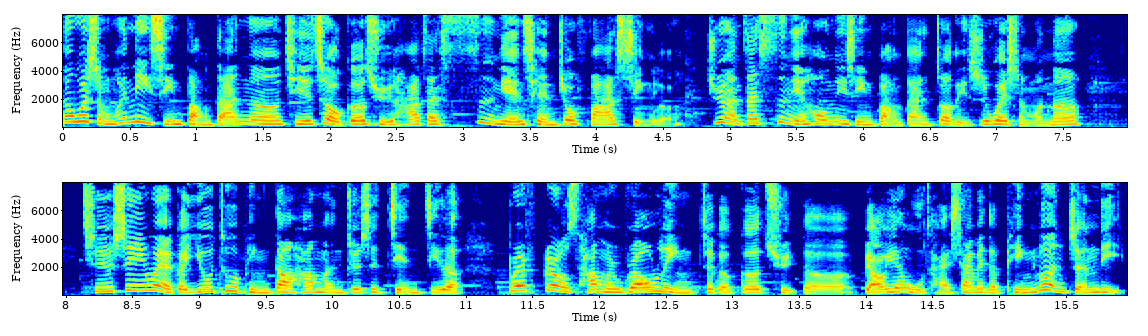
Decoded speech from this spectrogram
那为什么会逆行榜单呢？其实这首歌曲它在四年前就发行了，居然在四年后逆行榜单，到底是为什么呢？其实是因为有个 YouTube 频道，他们就是剪辑了 Brave Girls 他们《Rolling》这个歌曲的表演舞台下面的评论整理。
